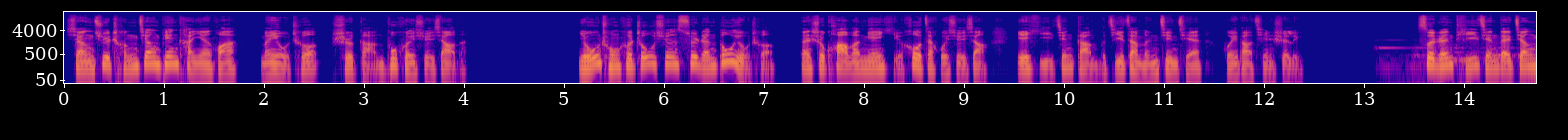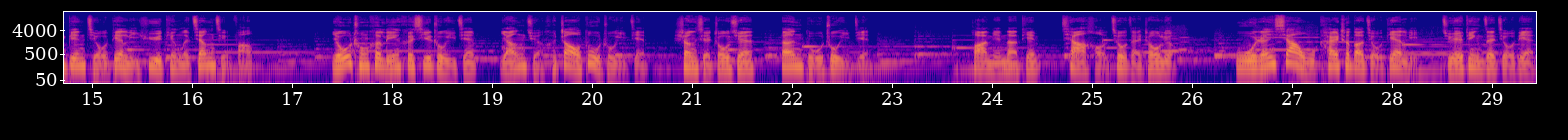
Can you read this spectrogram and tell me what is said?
想去城江边看烟花，没有车是赶不回学校的。尤虫和周轩虽然都有车，但是跨完年以后再回学校，也已经赶不及在门禁前回到寝室里。四人提前在江边酒店里预定了江景房。尤虫和林和熙住一间，杨卷和赵度住一间，剩下周轩单独住一间。跨年那天恰好就在周六，五人下午开车到酒店里，决定在酒店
